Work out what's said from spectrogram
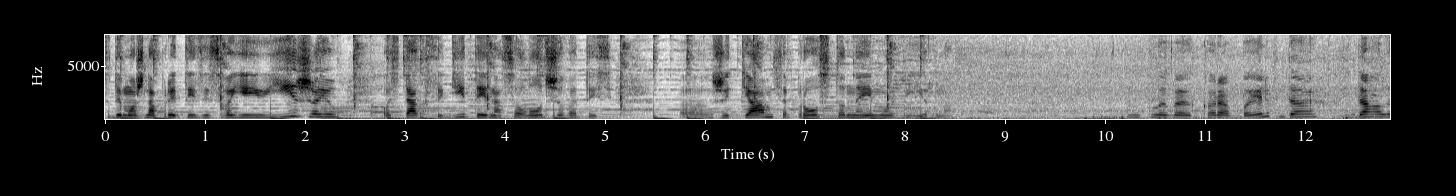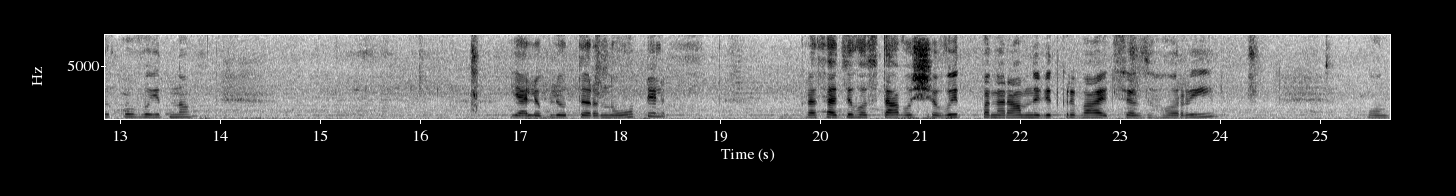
Туди можна прийти зі своєю їжею, ось так сидіти і насолоджуватись е, життям. Це просто неймовірно. Пливе корабель вда- вдалеку видно. Я люблю Тернопіль. Краса цього ставу, що вид панорамний відкривається згори. Вон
